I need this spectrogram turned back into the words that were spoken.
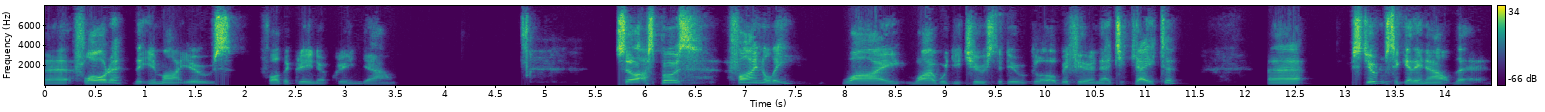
uh, flora that you might use for the green up, green down. So I suppose finally, why why would you choose to do globe if you're an educator? Uh, students are getting out there.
